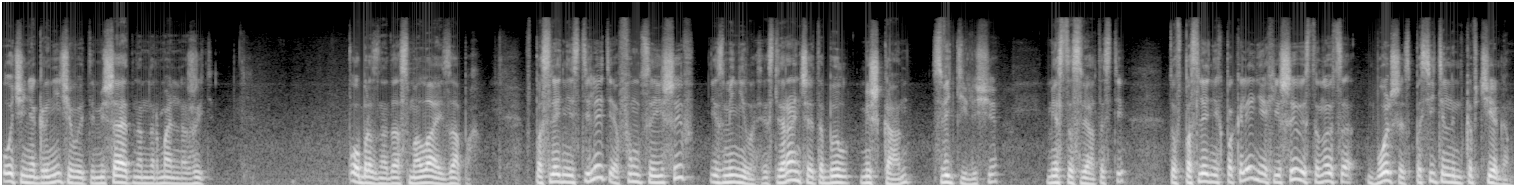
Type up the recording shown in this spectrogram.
очень ограничивает и мешает нам нормально жить. Образно, да, смола и запах. В последние десятилетия функция Ишив изменилась. Если раньше это был мешкан, святилище, место святости, то в последних поколениях Ешивы становятся больше спасительным ковчегом.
